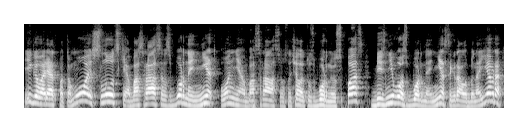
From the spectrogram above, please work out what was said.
И говорят потом, ой, Слуцкий обосрался в сборной. Нет, он не обосрался. Он сначала эту сборную спас, без него сборная не сыграла бы на Евро,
